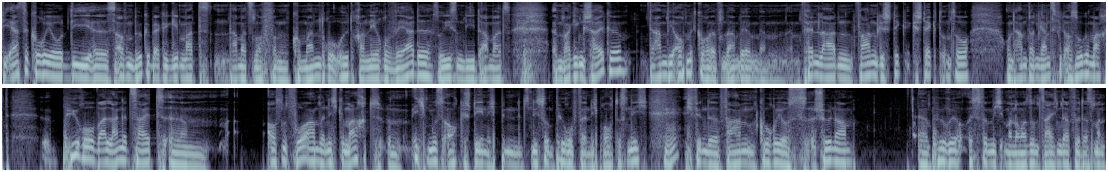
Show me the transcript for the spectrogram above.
die erste Choreo, die es auf dem Bökeberg gegeben hat, damals noch von Commandro Ultra Nero Verde, so hießen die damals, ähm, war gegen Schalke da haben wir auch mitgeholfen. Da haben wir im, im Fanladen Fahnen gesteck, gesteckt und so und haben dann ganz viel auch so gemacht. Pyro war lange Zeit ähm, außen vor, haben wir nicht gemacht. Ähm, ich muss auch gestehen, ich bin jetzt nicht so ein Pyro-Fan, ich brauche das nicht. Mhm. Ich finde Fahnen und Choreos schöner. Äh, Pyro ist für mich immer nochmal so ein Zeichen dafür, dass man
